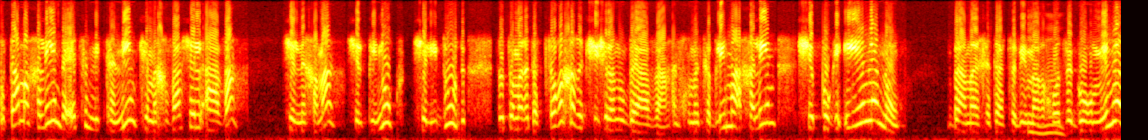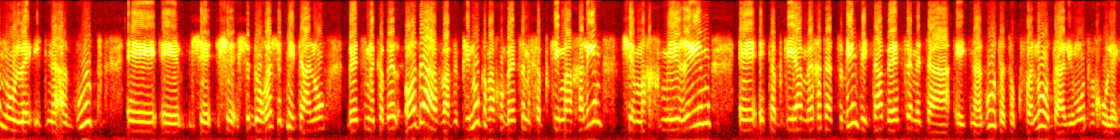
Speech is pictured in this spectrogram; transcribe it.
אותם מאכלים בעצם ניתנים כמחווה של אהבה. של נחמה, של פינוק, של עידוד. זאת אומרת, הצורך הרגשי שלנו באהבה, אנחנו מקבלים מאכלים שפוגעים לנו במערכת העצבים. מערכות, וגורמים לנו להתנהגות אה, אה, ש, ש, שדורשת מאיתנו בעצם לקבל עוד אהבה ופינוק, אבל אנחנו בעצם מספקים מאכלים שמחמירים אה, את הפגיעה במערכת העצבים ואיתה בעצם את ההתנהגות, התוקפנות, האלימות וכולי.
